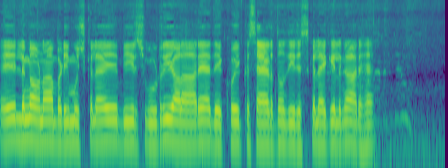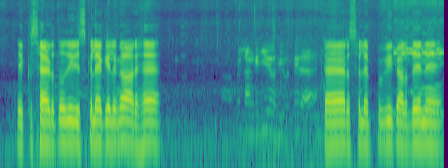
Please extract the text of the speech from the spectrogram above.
ਇਹ ਲੰਘਾਉਣਾ ਬੜੀ ਮੁਸ਼ਕਲ ਹੈ ਇਹ ਵੀਰ ਸਕੂਟਰੀ ਵਾਲਾ ਆ ਰਿਹਾ। ਦੇਖੋ ਇੱਕ ਸਾਈਡ ਤੋਂ ਦੀ ਰਿਸਕ ਲੈ ਕੇ ਲੰਘਾ ਰਿਹਾ। ਹੈ ਇੱਕ ਸਾਈਡ ਤੋਂ ਦੀ ਰਿਸਕ ਲੈ ਕੇ ਲੰਘਾ ਰਿਹਾ। ਹੈ ਟਾਇਰ ਸਲਿੱਪ ਵੀ ਕਰਦੇ ਨੇ।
